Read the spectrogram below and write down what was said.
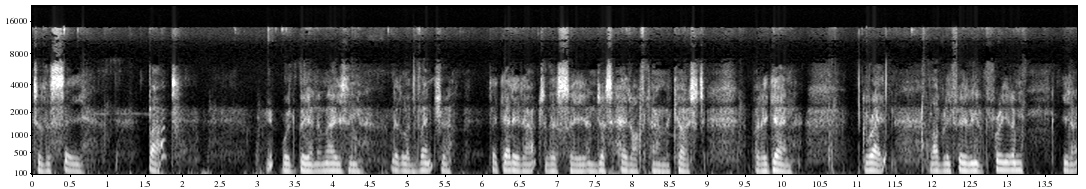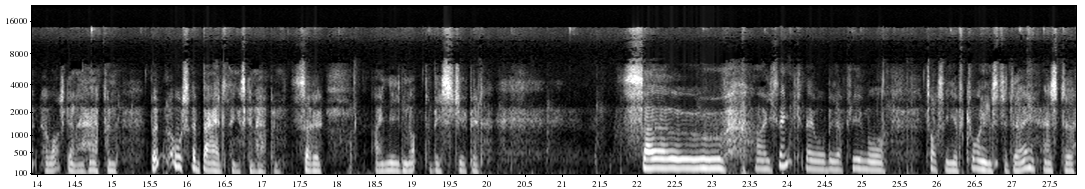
to the sea, but it would be an amazing little adventure to get it out to the sea and just head off down the coast. But again, great, lovely feeling of freedom. You don't know what's going to happen but also bad things can happen. So I need not to be stupid. So I think there will be a few more tossing of coins today as to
